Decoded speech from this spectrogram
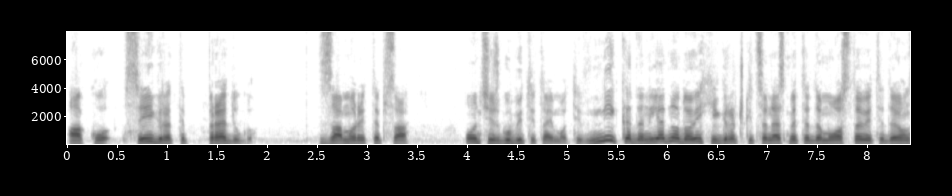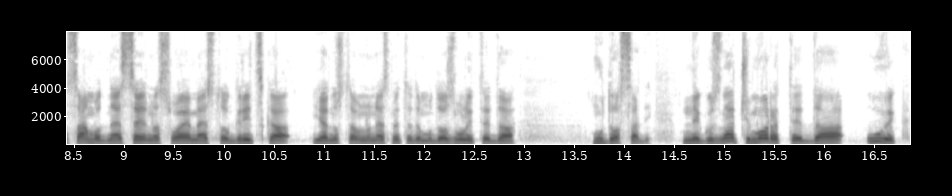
Ako se igrate predugo, zamorite psa, on će izgubiti taj motiv. Nikada ni jedna od ovih igračkica ne smete da mu ostavite, da je on sam odnese na svoje mesto gricka, jednostavno ne smete da mu dozvolite da mu dosadi. Nego znači morate da uvek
